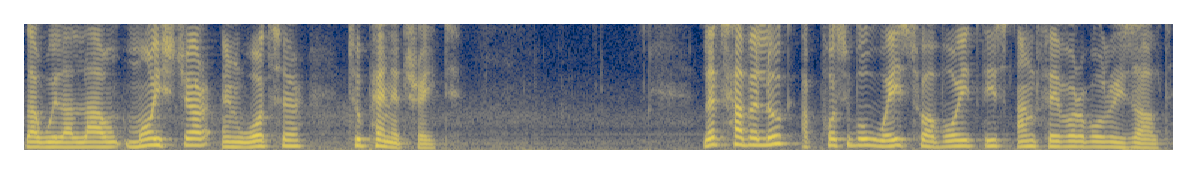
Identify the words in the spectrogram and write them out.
that will allow moisture and water to penetrate. Let's have a look at possible ways to avoid this unfavorable result.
